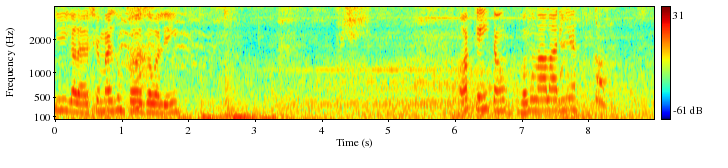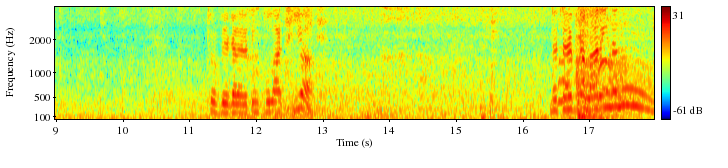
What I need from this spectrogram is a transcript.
Ih, galera, achei mais um puzzle ali, hein? Ok, então. Vamos lá, Larinha. Deixa eu ver, galera. Tem que pular aqui, ó. Nessa época, a Lara ainda não...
